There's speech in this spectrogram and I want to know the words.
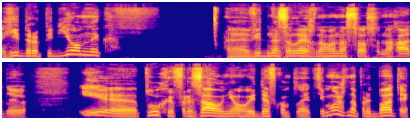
гідропідйомник від незалежного насосу, нагадую. І плуг і фреза у нього йде в комплекті. Можна придбати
